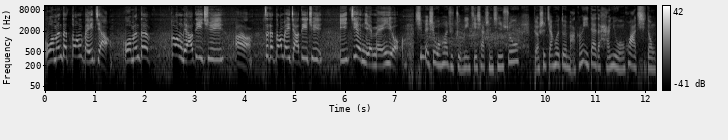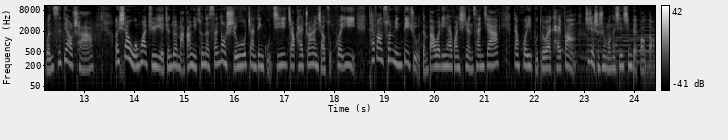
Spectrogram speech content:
我们的东北角，我们的贡寮地区啊，这个东北角地区。一件也没有。新北市文化局主秘接下陈情书，表示将会对马岗一带的韩语文化启动文资调查。而下午文化局也针对马岗渔村的三栋石屋暂定古迹召开专案小组会议，开放村民、地主等八位利害关系人参加，但会议不对外开放。记者陈顺王的新新北报道。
